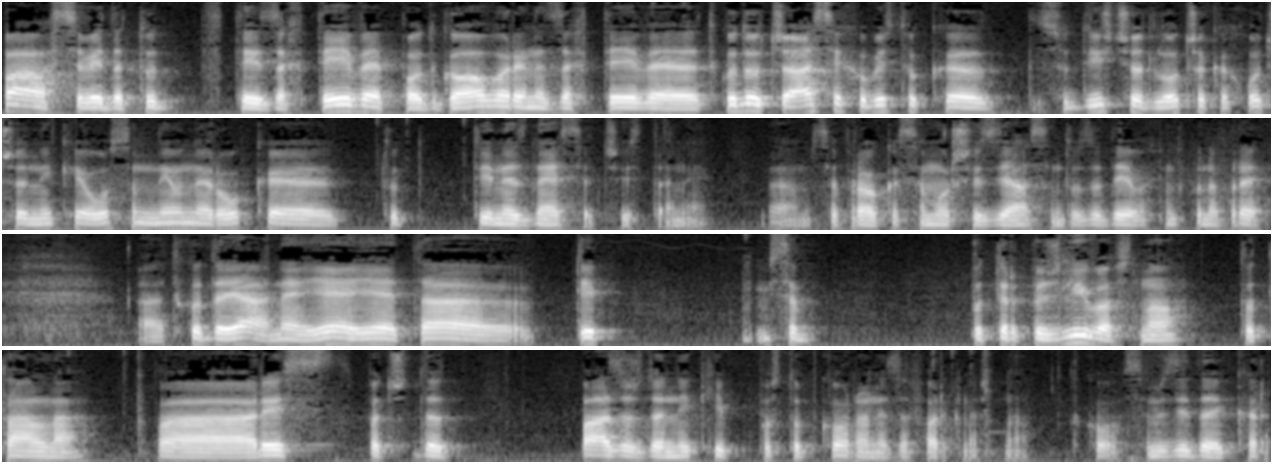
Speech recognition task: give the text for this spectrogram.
pa seveda tudi te zahteve, podgovore na zahteve. Tako da včasih, v bistvu, ko sodišče odloča, kako hoče neke osemdnevne roke, tudi ti ne znese čista, ne. Um, se pravi, ko se moraš izjasniti o zadevah in tako naprej. Uh, tako da ja, ne, je, je ta, te, mislim, potrpežljivost, no, totalna, pa res, pač, da paziš, da neki postopkovno ne zafrkneš, no. Tako, se mi zdi, da je kar,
